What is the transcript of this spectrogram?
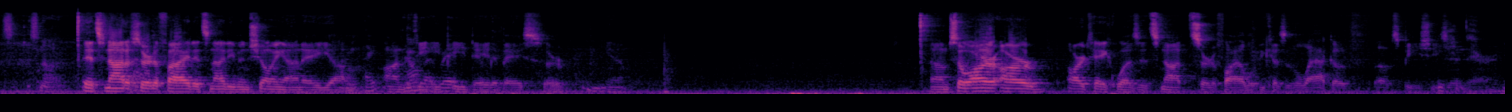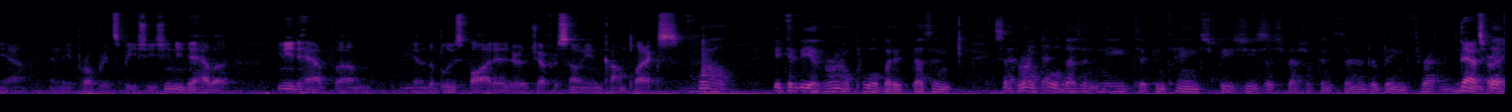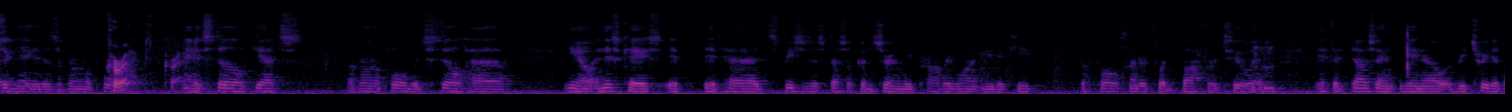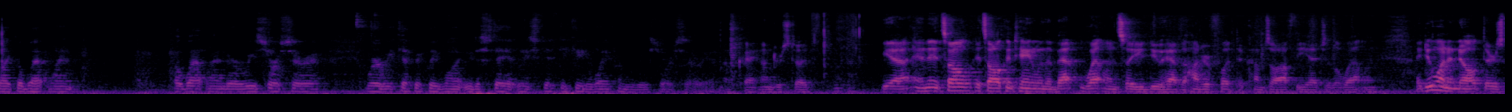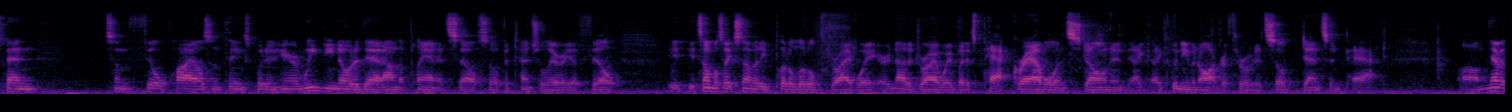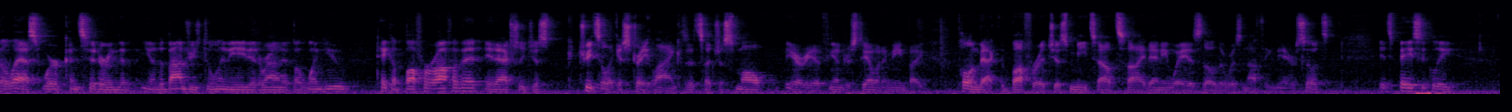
It's it's not. It's not a certified, it's not even showing on a, um, I- on the no, I DEP read. database or, you know. Um, so our, our, our take was it's not certifiable because of the lack of, of species in there, yeah, and the appropriate species. You need to have a, you need to have, um, you know, the blue spotted or the Jeffersonian complex. Well, it can be a vernal pool, but it doesn't, a Something vernal that. pool doesn't need to contain species of special concern or being threatened to That's be right. designated as a vernal pool. Correct, correct. And it still gets, a vernal pool would still have, you know, in this case, if it had species of special concern, we'd probably want you to keep the full hundred foot buffer to it. Mhm. If it doesn't, you know, it'd be treated like a wetland, a wetland or a resource area, where we typically want you to stay at least fifty feet away from the resource area. Okay, understood. Yeah, and it's all, it's all contained within the wetland, so you do have the hundred foot that comes off the edge of the wetland. I do want to note, there's been some fill piles and things put in here, and we denoted that on the plan itself, so a potential area of fill. It, it's almost like somebody put a little driveway, or not a driveway, but it's packed gravel and stone, and I, I couldn't even auger through it, it's so dense and packed. Um, nevertheless, we're considering the, you know, the boundaries delineated around it, but when you take a buffer off of it, it actually just treats it like a straight line, because it's such a small area, if you understand what I mean by pulling back the buffer, it just meets outside anyway, as though there was nothing there. So it's, it's basically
